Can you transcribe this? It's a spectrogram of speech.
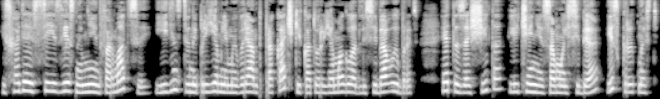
Исходя из всей известной мне информации, единственный приемлемый вариант прокачки, который я могла для себя выбрать, это защита, лечение самой себя и скрытность.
